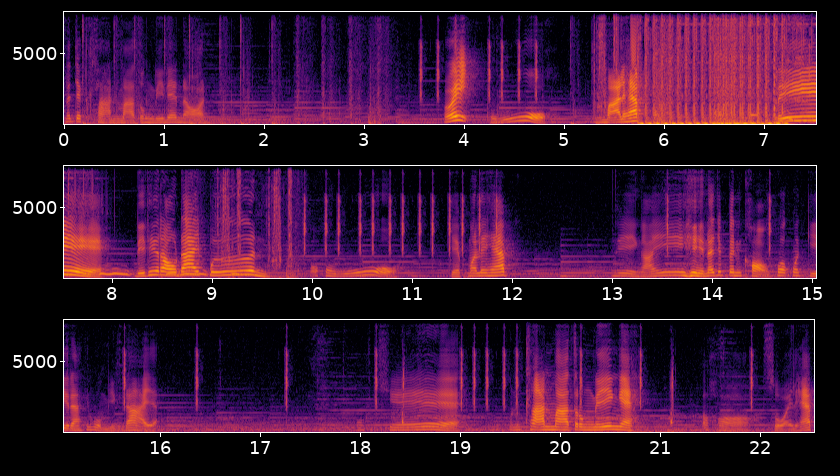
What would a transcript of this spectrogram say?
น่าจะคลานมาตรงนี้แน่นอน เฮ้ย โอ้โหมาเลยครับ นี่ ดีที่เราได้ปืน โอ้โห เก็บมาเลยครับ นี่ไง น่าจะเป็นของพวกเมื่อกี้นะที่ผมยิงได้อะโอเค มันคลานมาตรงนี้ไง โอ้โห สวยนะครับ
